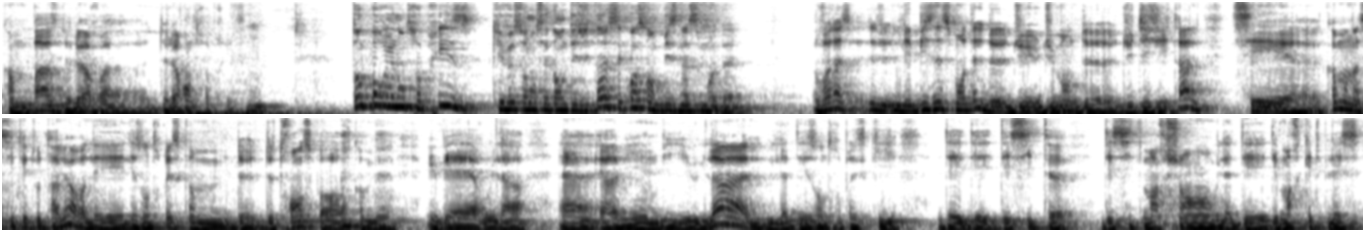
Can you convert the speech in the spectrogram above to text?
comme base de leur, euh, de leur entreprise. Hmm. Donc pour une entreprise qui veut se lancer dans le digital, c'est quoi son business model? Voilà, les business models du, monde du digital, c'est, euh, comme on a cité tout à l'heure, les, entreprises comme de, transport, comme euh, Uber, ou la euh, Airbnb, ou il a des entreprises qui, des, des, des, sites, des sites marchands, ou il a des, des marketplaces.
